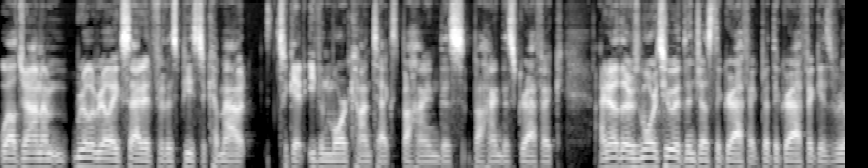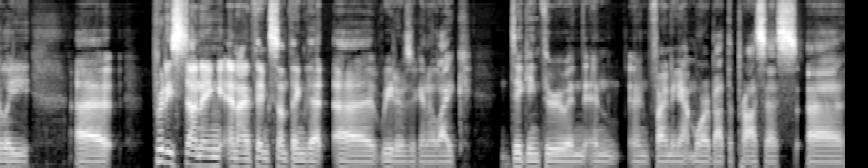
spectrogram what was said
Well, John, I'm really, really excited for this piece to come out to get even more context behind this behind this graphic. I know there's more to it than just the graphic, but the graphic is really uh, pretty stunning, and I think something that uh, readers are going to like digging through and, and and finding out more about the process uh,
